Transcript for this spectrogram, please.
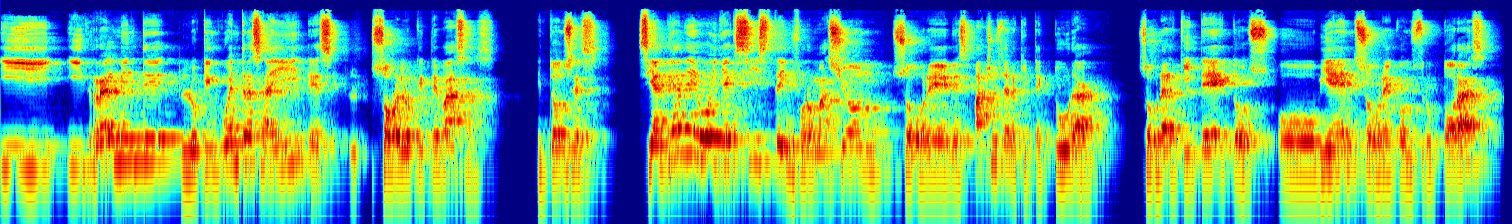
y, realmente lo que encuentras ahí es sobre lo que te basas. Entonces, si al día de hoy ya existe información sobre despachos de arquitectura, sobre arquitectos o bien sobre constructoras,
